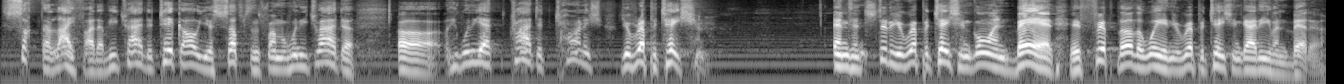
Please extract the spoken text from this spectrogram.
suck the life out of you, he tried to take all your substance from it, when he tried to, uh, when he had tried to tarnish your reputation. And instead of your reputation going bad, it flipped the other way and your reputation got even better.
